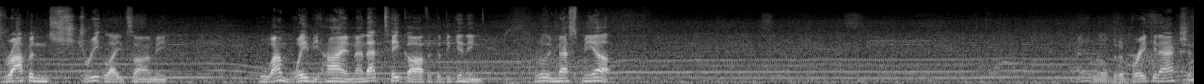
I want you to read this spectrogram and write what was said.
dropping streetlights on me. Ooh, I'm way behind, man. That takeoff at the beginning really messed me up. A little bit of braking action.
